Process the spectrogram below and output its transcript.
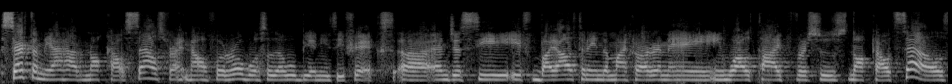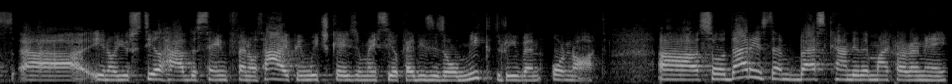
Certainly, I have knockout cells right now for ROBO, so that would be an easy fix. Uh, and just see if by altering the microRNA in wild type versus knockout cells, uh, you know, you still have the same phenotype, in which case you may see, okay, this is all MYC driven or not. Uh, so that is the best candidate microRNA.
